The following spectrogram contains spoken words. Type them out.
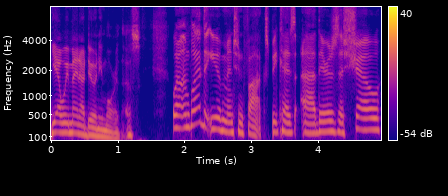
yeah, we may not do any more of those. Well, I'm glad that you have mentioned Fox because uh, there's a show,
